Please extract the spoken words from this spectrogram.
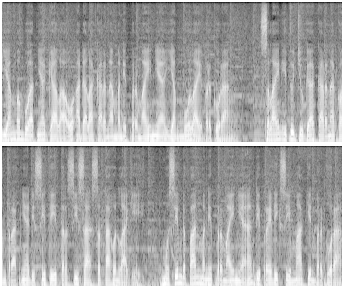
Yang membuatnya galau adalah karena menit bermainnya yang mulai berkurang. Selain itu juga karena kontraknya di City tersisa setahun lagi. Musim depan menit bermainnya diprediksi makin berkurang.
